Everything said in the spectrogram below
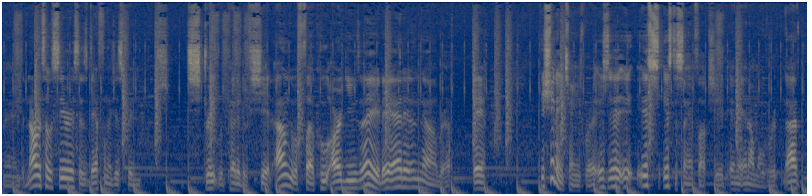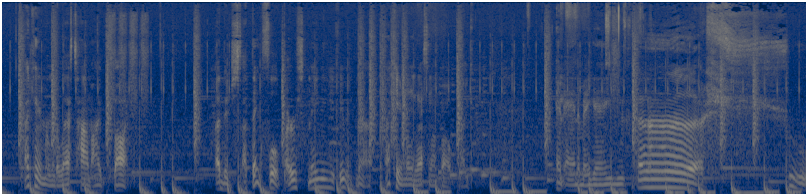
man, the Naruto series has definitely just been straight repetitive shit. I don't give a fuck who argues. Hey, they added no, bro. They this shit ain't changed, bro. It's it, it's it's the same fuck shit, and, and I'm over it. I I can't remember the last time I bought. I just I think full burst maybe. If even nah, I can't remember the last time I bought like an anime game. Uh, whew.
